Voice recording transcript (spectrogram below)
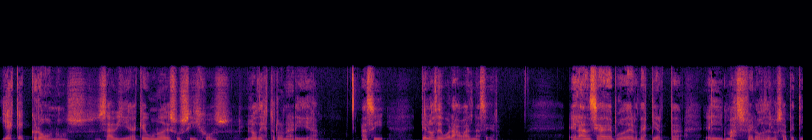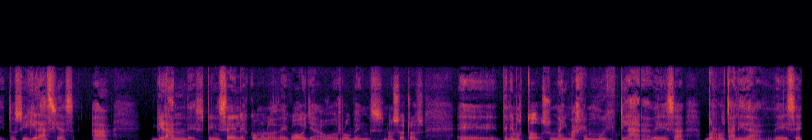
Y es que Cronos sabía que uno de sus hijos lo destronaría, así que los devoraba al nacer. El ansia de poder despierta el más feroz de los apetitos. Y gracias a grandes pinceles como los de Goya o Rubens, nosotros eh, tenemos todos una imagen muy clara de esa brutalidad, de ese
